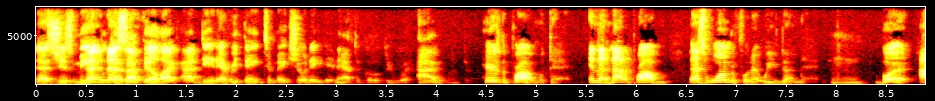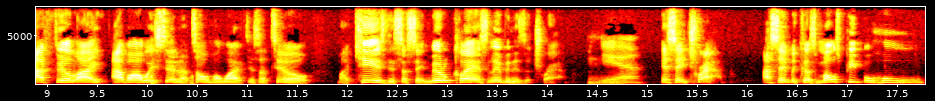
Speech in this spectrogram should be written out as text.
That's just me That- because that's I a- feel like I did everything to make sure they didn't have to go through what I went through. Here's the problem with that, and Right. not a problem. That's wonderful that we've done that. Mhm. But I feel like I've always said, and I told my wife this, I tell my kids this, I say middle class living is a trap. Yeah. It's a trap. I say because most people who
